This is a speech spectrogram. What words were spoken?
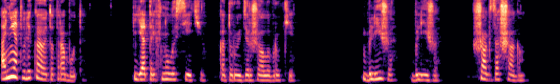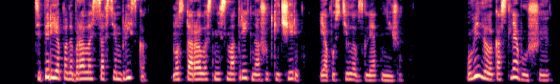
Они отвлекают от работы. Я тряхнула сетью, которую держала в руке. Ближе, ближе, шаг за шагом. Теперь я подобралась совсем близко, но старалась не смотреть на жуткий череп и опустила взгляд ниже. Увидела костлявую шею,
